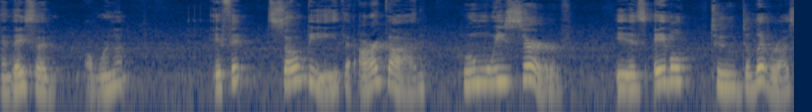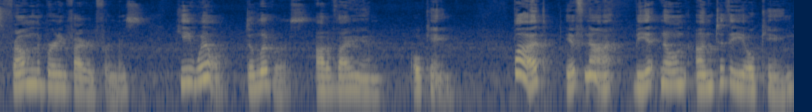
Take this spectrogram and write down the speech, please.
And they said, Oh, we're not. If it so be that our God, whom we serve, is able to deliver us from the burning fiery furnace, he will deliver us out of thy hand, O king. But if not, be it known unto thee, O king,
